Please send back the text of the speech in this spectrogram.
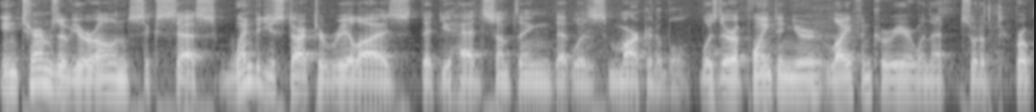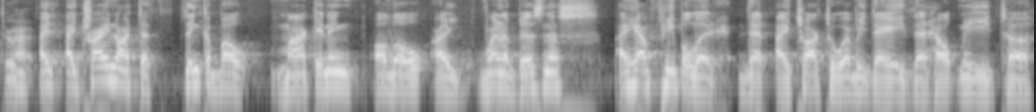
In terms of your own success, when did you start to realize that you had something that was marketable? Was there a point in your life and career when that sort of broke through? Uh, I, I try not to think about marketing, although I run a business I have people that that I talk to every day that help me to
